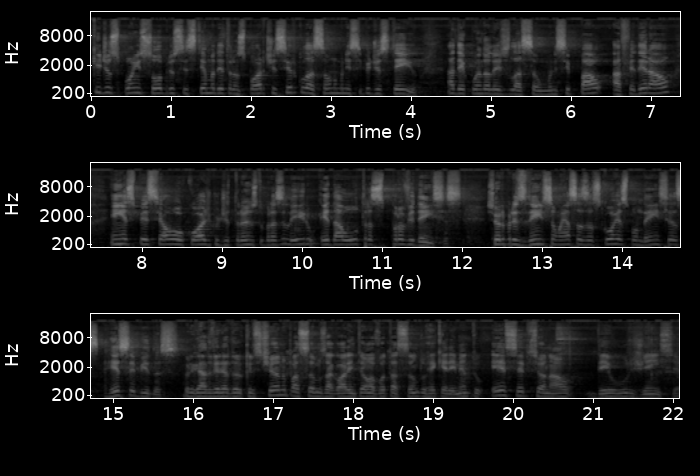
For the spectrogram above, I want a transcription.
que dispõe sobre o sistema de transporte e circulação no município de Esteio, adequando a legislação municipal à federal, em especial ao Código de Trânsito Brasileiro e da outras providências. Senhor presidente, são essas as correspondências recebidas. Obrigado, vereador Cristiano. Passamos agora então à votação do requerimento excepcional de urgência.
